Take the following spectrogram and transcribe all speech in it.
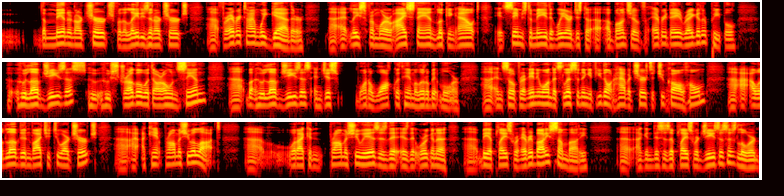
the men in our church, for the ladies in our church, uh, for every time we gather. Uh, at least from where I stand looking out, it seems to me that we are just a, a bunch of everyday, regular people who, who love Jesus, who, who struggle with our own sin, uh, but who love Jesus and just want to walk with Him a little bit more. Uh, and so, for anyone that's listening, if you don't have a church that you call home, uh, I, I would love to invite you to our church. Uh, I, I can't promise you a lot. Uh, what I can promise you is is that is that we're going to uh, be a place where everybody's somebody. Uh, again, this is a place where Jesus is Lord,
